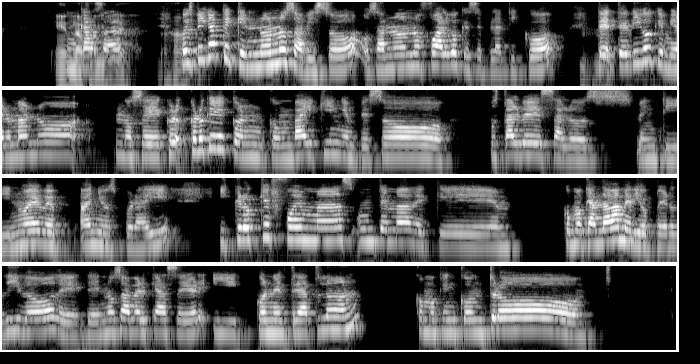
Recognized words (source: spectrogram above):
en la casa. familia? Ajá. Pues fíjate que no nos avisó, o sea, no, no fue algo que se platicó. Uh -huh. te, te, digo que mi hermano, no sé, creo, creo que con, con Viking empezó, pues tal vez a los 29 años por ahí, y creo que fue más un tema de que como que andaba medio perdido, de, no saber qué hacer, y con el triatlón como que encontró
